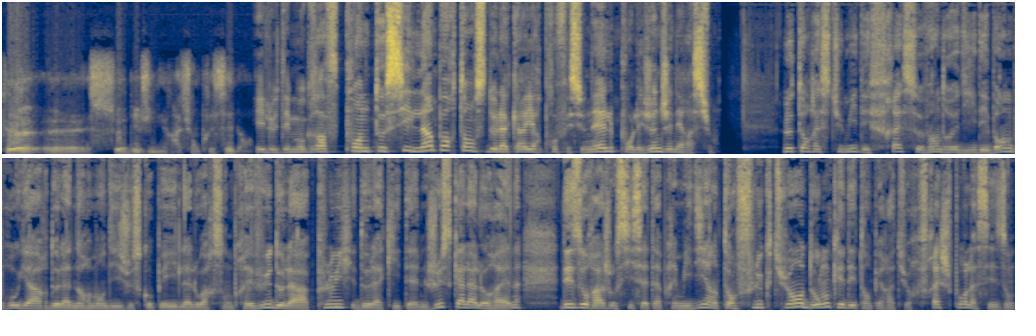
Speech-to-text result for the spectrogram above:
que euh, ceux des générations précédentes. Et le démographe pointe aussi l'importance de la carrière professionnelle pour les jeunes générations. Le temps reste humide et frais ce vendredi. Des bandes brouillards de la Normandie jusqu'au pays de la Loire sont prévues, de la pluie de l'Aquitaine jusqu'à la Lorraine, des orages aussi cet après-midi, un temps fluctuant donc et des températures fraîches pour la saison.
